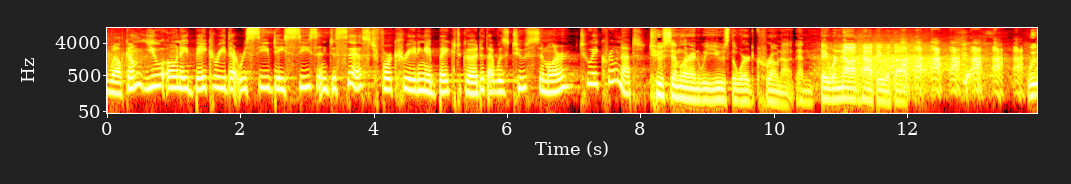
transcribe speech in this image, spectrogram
Welcome. You own a bakery that received a cease and desist for creating a baked good that was too similar to a cronut. Too similar, and we used the word cronut, and they were not happy with that. we,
